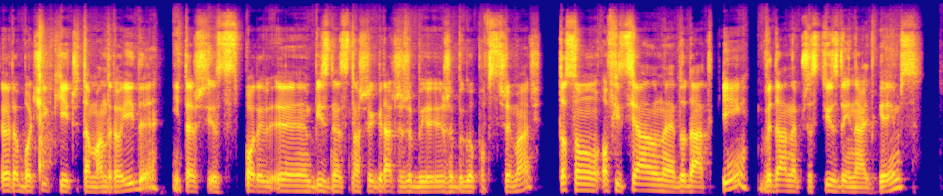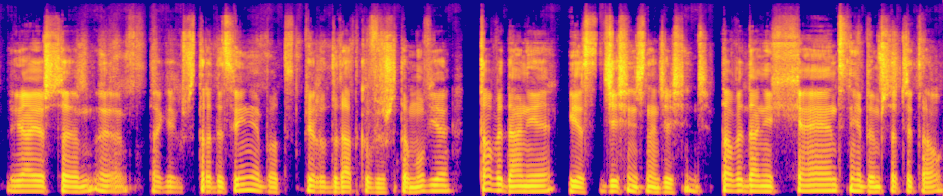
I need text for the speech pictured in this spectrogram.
robociki czy tam androidy i też jest spory e, biznes naszych graczy, żeby, żeby go powstrzymać. To są oficjalne dodatki wydane przez Tuesday Night Games. Ja jeszcze, e, tak jak już tradycyjnie, bo od wielu dodatków już to mówię, to wydanie jest 10 na 10. To wydanie chętnie bym przeczytał.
